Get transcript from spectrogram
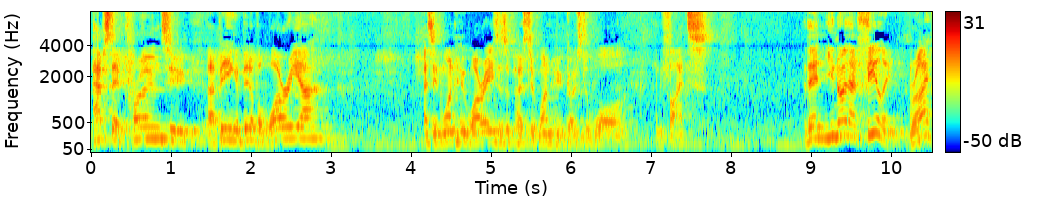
perhaps they're prone to uh, being a bit of a warrior, as in one who worries as opposed to one who goes to war and fights. Then you know that feeling, right?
